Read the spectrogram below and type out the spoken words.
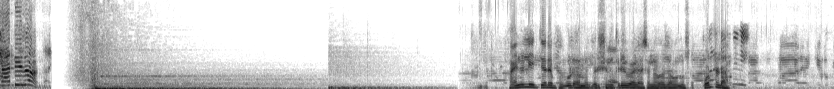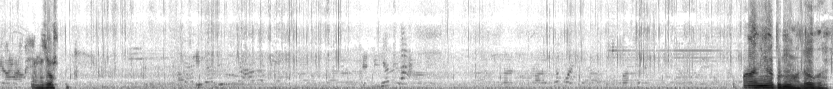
ગાડી જો ફાઇનલી અત્યારે ભગુડા અમે દર્શન કરી વાળ્યા છે અને હવે જવાનું છે કોટડા. અને જો. પણ વિના તો નું હાલે ભાઈ.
